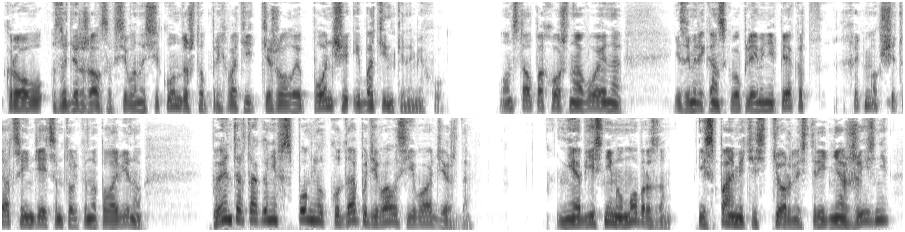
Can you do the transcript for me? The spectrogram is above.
Кроу задержался всего на секунду, чтобы прихватить тяжелые пончи и ботинки на меху. Он стал похож на воина из американского племени Пекот, хоть мог считаться индейцем только наполовину. Пейнтер так и не вспомнил, куда подевалась его одежда. Необъяснимым образом из памяти стерлись три дня жизни —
